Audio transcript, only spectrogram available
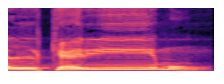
الكريم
